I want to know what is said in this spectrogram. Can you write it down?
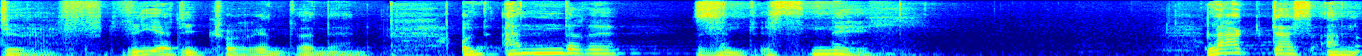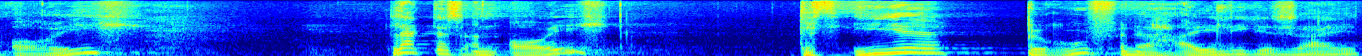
dürft, wie er die Korinther nennt. Und andere sind es nicht. Lag das an euch? Lag das an euch, dass ihr berufene Heilige seid?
